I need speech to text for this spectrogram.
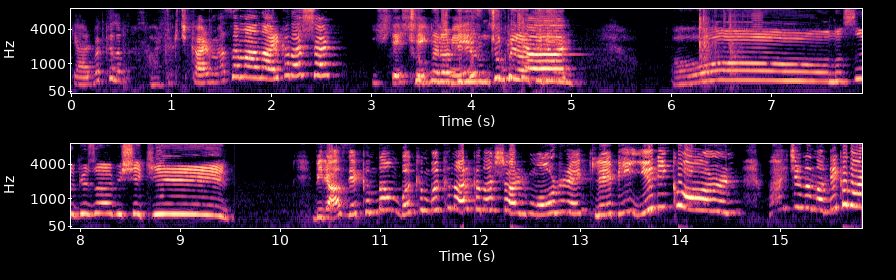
Gel bakalım. Artık çıkarma zamanı arkadaşlar. İşte Çok merak şeklimiz ediyorum, çok merak ediyorum. Oo nasıl güzel bir şekil. Biraz yakından bakın bakın arkadaşlar mor renkli bir unicorn. Vay canına ne kadar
